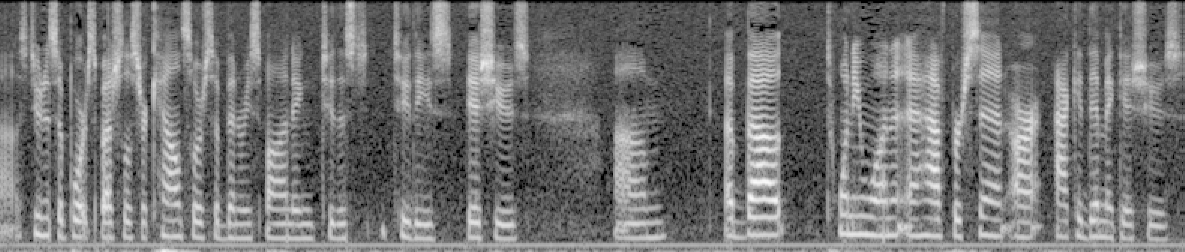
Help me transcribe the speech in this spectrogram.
uh, student support specialists or counselors have been responding to this to these issues, um, about 21.5% are academic issues.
